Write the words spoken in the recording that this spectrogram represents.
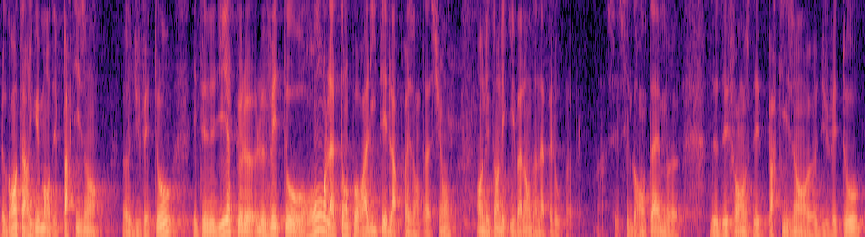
le grand argument des partisans euh, du veto, était de dire que le, veto rompt la temporalité de la représentation en étant l'équivalent d'un appel au peuple. C'est le grand thème euh, de défense des partisans euh, du veto,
